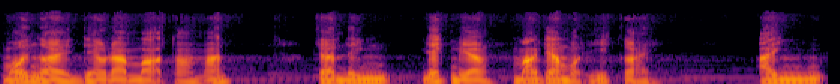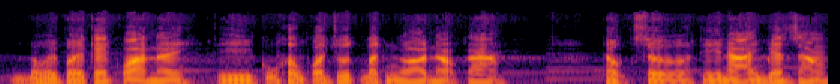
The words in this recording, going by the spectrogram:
mỗi người đều là mở to mắt. Trần Ninh nhếch miệng, mang theo một ý cười. Anh đối với kết quả này thì cũng không có chút bất ngờ nào cả. Thực sự thì là anh biết rằng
